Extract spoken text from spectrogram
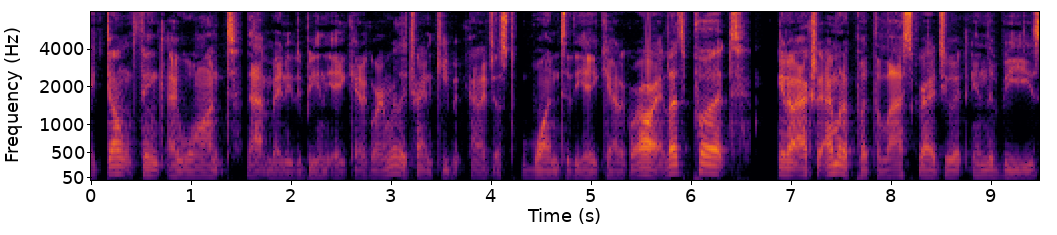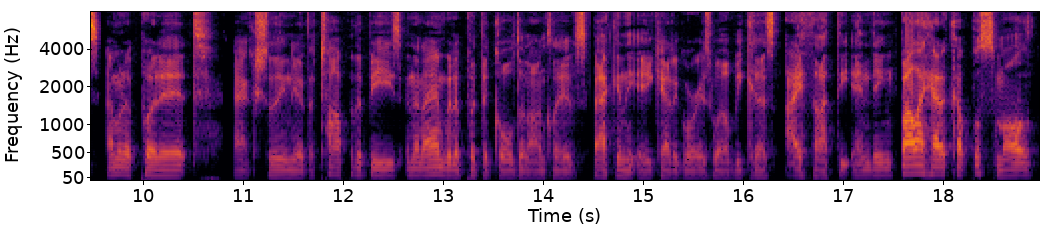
I don't think I want that many to be in the A category. I'm really trying to keep it kind of just one to the A category. All right, let's put you know, actually I'm going to put The Last Graduate in the B's. I'm going to put it actually near the top of the B's. And then I am going to put the Golden Enclaves back in the A category as well because I thought the ending, while I had a couple small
